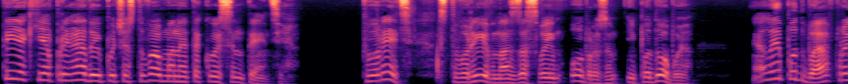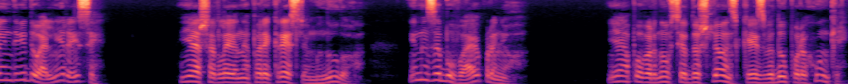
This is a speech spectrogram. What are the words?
ти, як я пригадую, почастував мене такою сентенцією. Творець створив нас за своїм образом і подобою, але подбав про індивідуальні риси. Я, Шарлею, не перекреслю минулого і не забуваю про нього. Я повернувся до Шльонська і зведу порахунки,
